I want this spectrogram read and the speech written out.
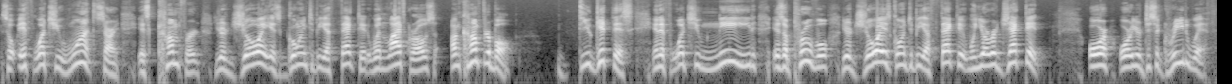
so if what you want, sorry, is comfort, your joy is going to be affected when life grows uncomfortable. Do you get this? And if what you need is approval, your joy is going to be affected when you're rejected or or you're disagreed with.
